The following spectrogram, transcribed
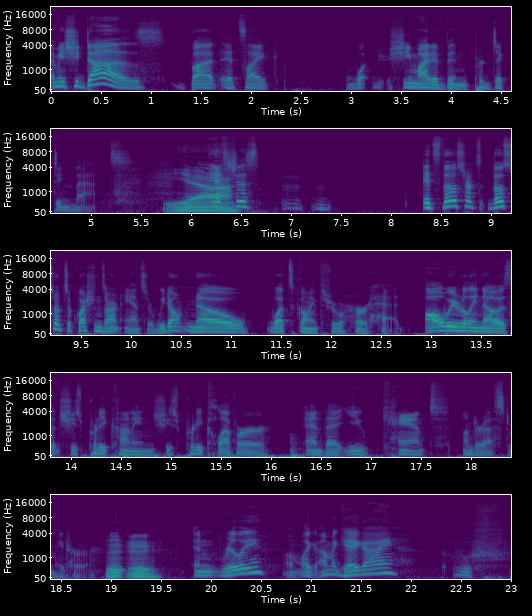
I mean, she does, but it's like what she might have been predicting that. Yeah. It's just it's those sorts those sorts of questions aren't answered. We don't know what's going through her head. All we really know is that she's pretty cunning, she's pretty clever, and that you can't underestimate her. Mm-mm. And really, I'm like I'm a gay guy. Oof,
